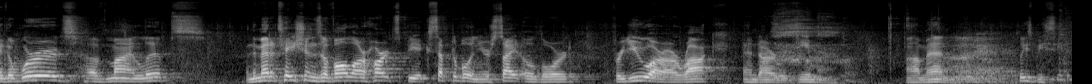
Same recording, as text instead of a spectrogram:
May the words of my lips and the meditations of all our hearts be acceptable in your sight, O Lord, for you are our rock and our Redeemer. Amen. Amen. Please be seated.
